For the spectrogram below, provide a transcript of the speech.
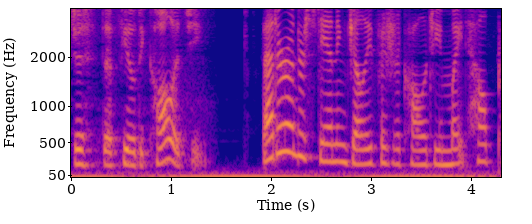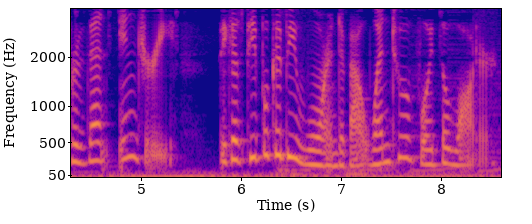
just the field ecology. Better understanding jellyfish ecology might help prevent injury because people could be warned about when to avoid the water.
